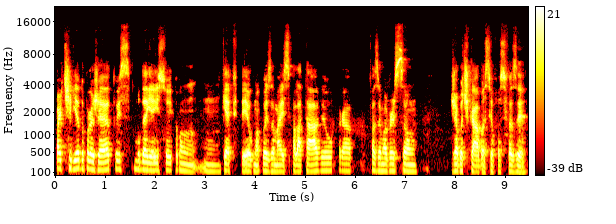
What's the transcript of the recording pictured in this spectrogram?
partiria do projeto e mudaria isso aí para um, um QFP, alguma coisa mais palatável, para fazer uma versão jabuticaba, se eu fosse fazer.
